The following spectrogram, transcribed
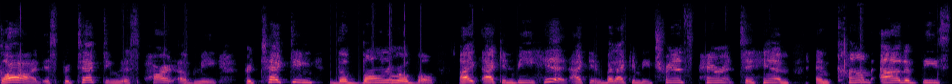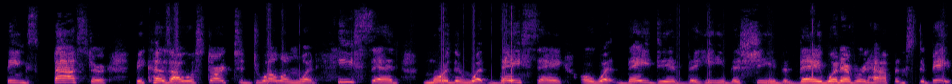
God is protecting this part of me, protecting the vulnerable. I, I can be hit, I can, but I can be transparent to him and come out of these things faster because I will start to dwell on what he said more than what they say or what they did, the he, the she, the they, whatever it happens to be.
